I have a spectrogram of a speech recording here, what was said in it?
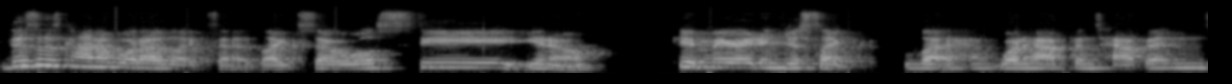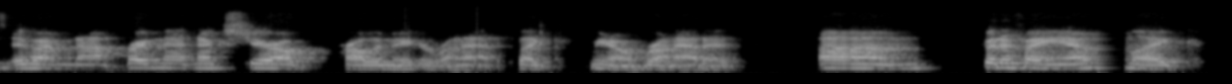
this is kind of what I like said. Like, so we'll see, you know, get married and just like let what happens happens. If I'm not pregnant next year, I'll probably make a run at it, like, you know, run at it. Um, but if I am, like,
